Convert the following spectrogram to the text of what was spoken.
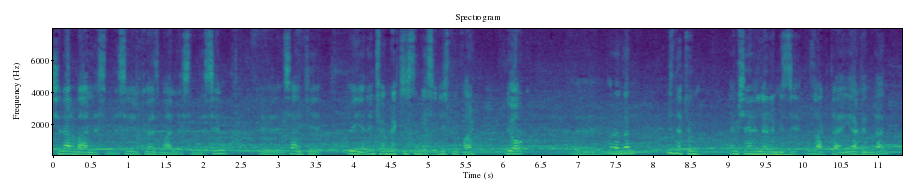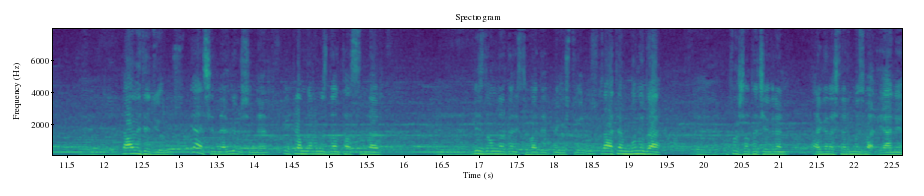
Çınar Mahallesi'ndesin, İlköz Mahallesi'ndesin. Ee, sanki Ünye'nin çömlekçisindesin. Hiçbir fark yok. Ee, buradan biz de tüm hemşehrilerimizi uzaktan, yakından e, davet ediyoruz. Gelsinler, görsünler, ikramlarımızdan tatsınlar. Ee, biz de onlardan istifade etmek istiyoruz. Zaten bunu da e, fırsata çeviren arkadaşlarımız var. Yani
